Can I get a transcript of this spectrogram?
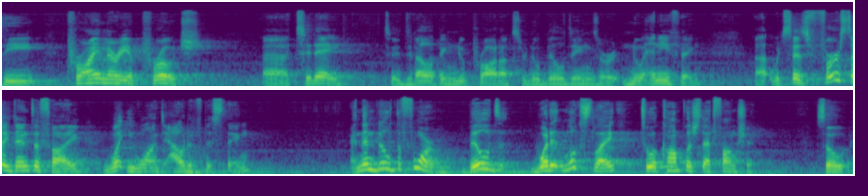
the primary approach uh, today to developing new products or new buildings or new anything, uh, which says first identify what you want out of this thing, and then build the form. Build what it looks like to accomplish that function. So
